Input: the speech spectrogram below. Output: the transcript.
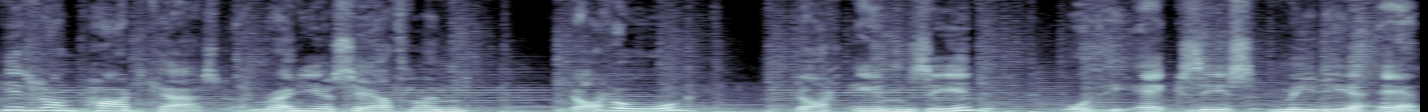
get it on podcast on radiosouthland.org.nz or the Access Media app.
